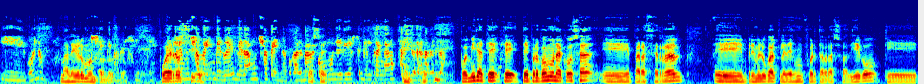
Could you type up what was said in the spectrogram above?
Y bueno, Me alegro un no sé montón, Rocío. Pues, me, Rocío. me, duele- me da mucha pena, porque además Lo me pongo sé. muy nerviosa y me entran ganas para llorar, la verdad. Pues mira, te, te, te propongo una cosa eh, para cerrar. Eh, en primer lugar, que le des un fuerte abrazo a Diego que,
